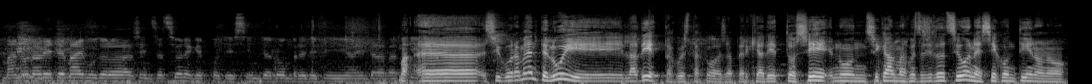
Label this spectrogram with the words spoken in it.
Ma non avete mai avuto la sensazione che potesse interrompere definitivamente la partita? Ma, eh, sicuramente lui l'ha detta questa cosa, perché ha detto se non si calma questa situazione, se continuano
